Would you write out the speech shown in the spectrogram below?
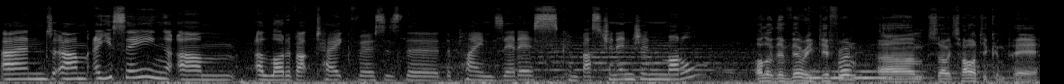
And um, are you seeing um, a lot of uptake versus the, the plain ZS combustion engine model? Oh, look, they're very different, um, so it's hard to compare.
